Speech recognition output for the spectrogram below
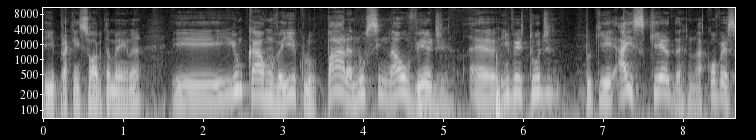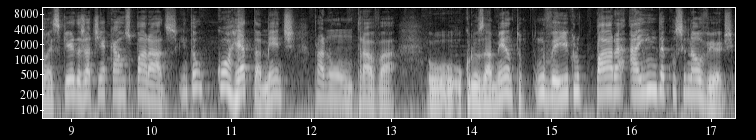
e para quem sobe também, né? E, e, um carro, um veículo, para no sinal verde, é, em virtude porque à esquerda, na conversão à esquerda, já tinha carros parados. Então, corretamente, para não travar o, o, cruzamento, um veículo para ainda com o sinal verde.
